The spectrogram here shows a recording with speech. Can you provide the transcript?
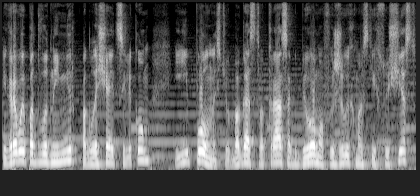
Игровой подводный мир поглощает целиком и полностью богатство красок, биомов и живых морских существ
